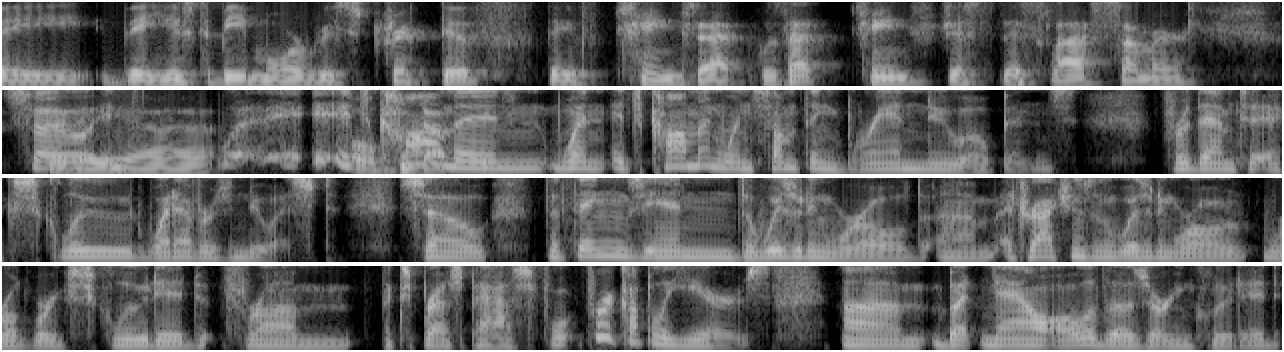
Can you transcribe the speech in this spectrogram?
they they used to be more restrictive. They've changed that. Was that changed just this last summer? So they, in, uh, it's common when it's common when something brand new opens for them to exclude whatever's newest. So the things in the Wizarding World, um, attractions in the Wizarding World, world were excluded from Express Pass for, for a couple of years, um, but now all of those are included.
